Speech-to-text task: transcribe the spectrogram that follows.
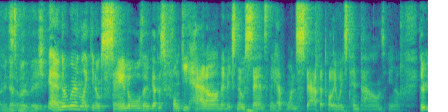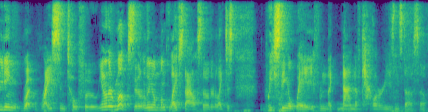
I mean, that's motivation. Yeah, and they're wearing like you know sandals, and they've got this funky hat on that makes no sense. They have one staff that probably weighs ten pounds. You know, they're eating rice and tofu. You know, they're monks. They're living a monk lifestyle, so they're like just wasting away from like not enough calories and stuff. So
